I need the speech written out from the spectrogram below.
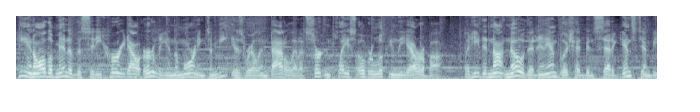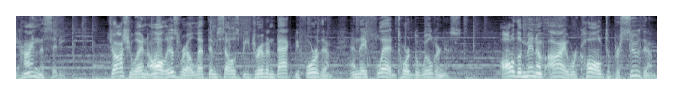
he and all the men of the city hurried out early in the morning to meet Israel in battle at a certain place overlooking the Arabah. But he did not know that an ambush had been set against him behind the city. Joshua and all Israel let themselves be driven back before them, and they fled toward the wilderness. All the men of Ai were called to pursue them,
